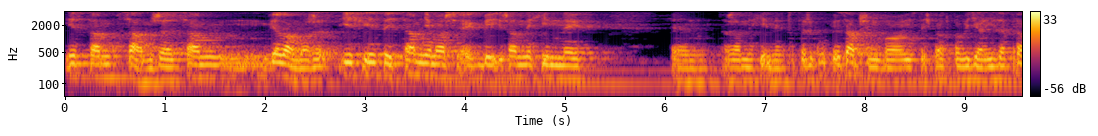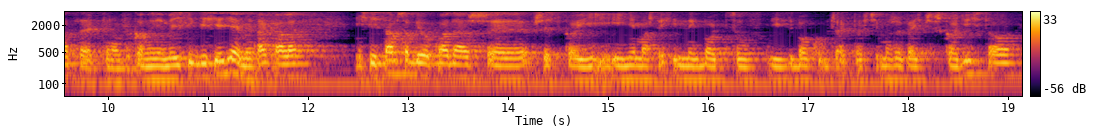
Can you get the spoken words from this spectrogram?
jest tam sam, że sam wiadomo, że jeśli jesteś sam, nie masz jakby żadnych innych żadnych innych, to też głupio zabrzmi, bo jesteśmy odpowiedzialni za pracę, którą wykonujemy, jeśli gdzieś jedziemy, tak? Ale jeśli sam sobie układasz e, wszystko i, i nie masz tych innych bodźców gdzieś z boku, że ktoś ci może wejść, przeszkodzić, to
